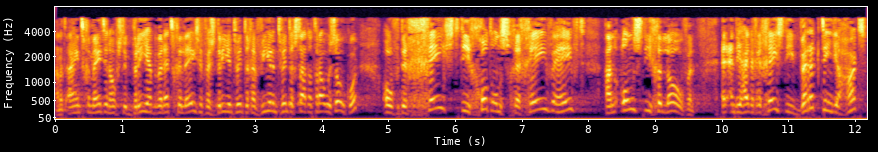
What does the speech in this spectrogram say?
Aan het eind, gemeente, in hoofdstuk 3 hebben we net gelezen, vers 23 en 24 staat dat trouwens ook hoor. Over de geest die God ons gegeven heeft aan ons die geloven. En, en die Heilige Geest die werkt in je hart,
